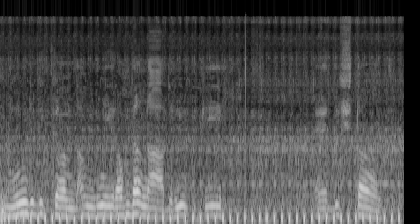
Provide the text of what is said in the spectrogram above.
um mundo de cano, dá um dinheirão danado, viu? Porque é distante.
